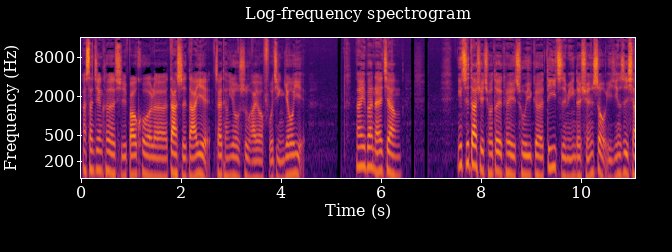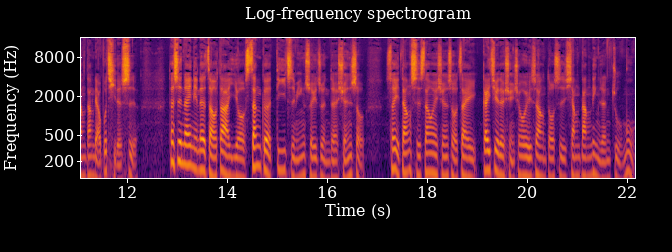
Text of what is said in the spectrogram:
那三剑客其实包括了大石打野、斋藤佑树，还有福井优也。那一般来讲，一支大学球队可以出一个第一指名的选手，已经是相当了不起的事。但是那一年的早大有三个第一指名水准的选手，所以当时三位选手在该届的选秀会上都是相当令人瞩目。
